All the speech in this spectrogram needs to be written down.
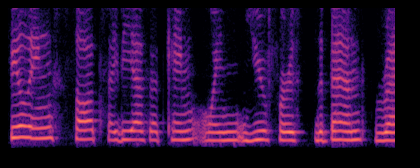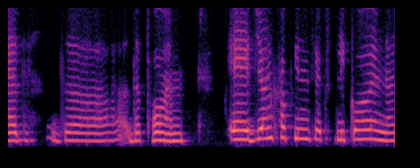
feelings, thoughts, ideas that came when you first the band read the the poem? Eh, John Hopkins explicó en la,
